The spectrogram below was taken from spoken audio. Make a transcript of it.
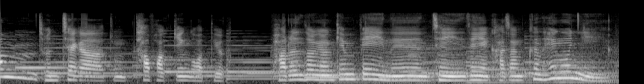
삶 전체가 좀 다 바뀐 것 같아요. 바른성형 캠페인은 제 인생의 가장 큰 행운이에요.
